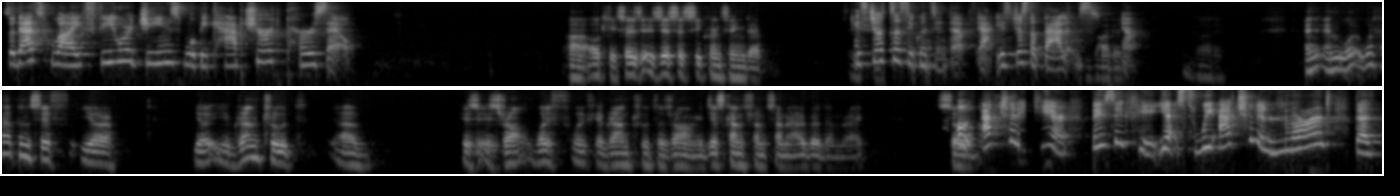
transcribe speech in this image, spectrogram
So that's why fewer genes will be captured per cell. Uh, okay, so it's, it's just a sequencing depth. It's just a sequencing depth. Yeah, it's just a balance. Got it. Yeah. Got it. And, and what, what happens if your, your, your ground truth uh, is, is wrong? What if, what if your ground truth is wrong? It just comes from some algorithm, right? So oh, actually here, basically, yes, we actually learned the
